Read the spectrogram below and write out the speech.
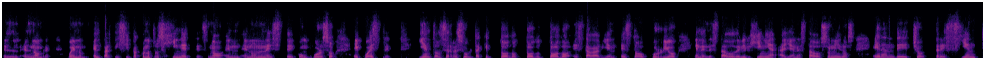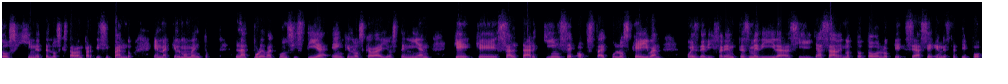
el, nombre. Bueno, él participa con otros jinetes, ¿no? En, en un este, concurso ecuestre. Y entonces resulta que todo, todo, todo estaba bien. Esto ocurrió en el estado de Virginia, allá en Estados Unidos. Eran de hecho 300 jinetes los que estaban participando en aquel momento. La prueba consistía en que los caballos tenían que, saltar 15 obstáculos que iban pues de diferentes medidas y ya saben, ¿no? Todo, lo que se hace en este tipo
